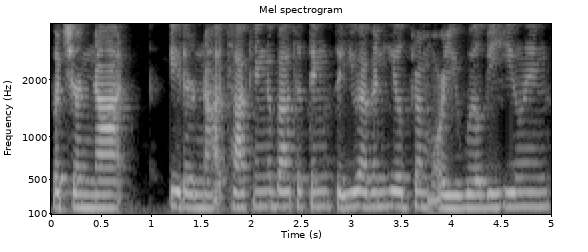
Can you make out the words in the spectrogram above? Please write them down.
but you're not either not talking about the things that you haven't healed from or you will be healing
